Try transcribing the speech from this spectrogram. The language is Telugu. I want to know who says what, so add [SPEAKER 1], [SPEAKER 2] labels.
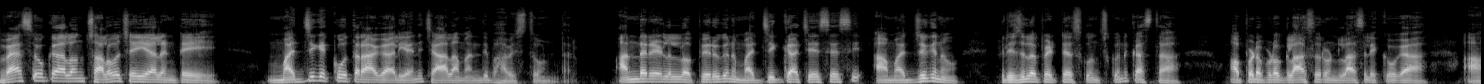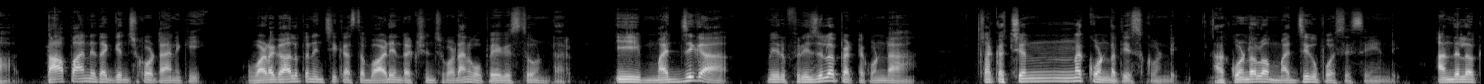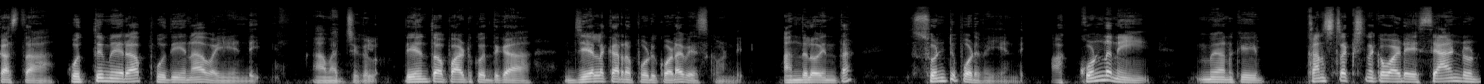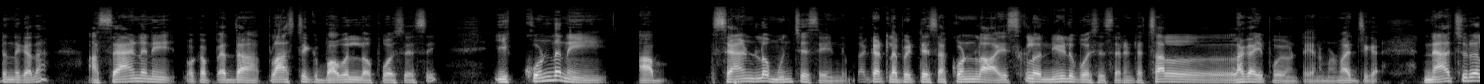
[SPEAKER 1] వేసవికాలం చలవ చేయాలంటే మజ్జిగ ఎక్కువ త్రాగాలి అని చాలామంది భావిస్తూ ఉంటారు. అందరేళ్ళలో పెరుగును మజ్జిగ్గా చేసేసి ఆ మజ్జిగను ఫ్రిడ్జ్లో పెట్టేసుకుంచుకొని కాస్త అప్పుడప్పుడు గ్లాసు రెండు గ్లాసులు ఎక్కువగా ఆ తాపాన్ని తగ్గించుకోవటానికి వడగాలుపు నుంచి కాస్త బాడీని రక్షించుకోవడానికి ఉపయోగిస్తూ ఉంటారు. ఈ మజ్జిగ మీరు ఫ్రిడ్జ్లో పెట్టకుండా చక్క చిన్న కొండ తీసుకోండి. ఆ కొండలో మజ్జిగ పోసేసేయండి. అందులో కాస్త కొత్తిమీర పుదీనా వేయండి ఆ మజ్జిగలో. దీంతో పాటు కొద్దిగా జీలకర్ర పొడి కూడా వేసుకోండి. అందులో ఇంత సొంటి పొడి వేయండి. ఆ కుండని మనకి కన్స్ట్రక్షన్కి వాడే శాండ్ ఉంటుంది కదా ఆ శాండ్ని ఒక పెద్ద ప్లాస్టిక్ బౌల్లో పోసేసి ఈ కుండని ఆ శాండ్లో ముంచేసేయండి. అట్లా పెట్టేసి ఆ కొండలో ఆ ఇసుకలో నీళ్ళు పోసేసారంటే చల్లగా అయిపోయి ఉంటాయి అన్నమాట మజ్జిగ. న్యాచురల్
